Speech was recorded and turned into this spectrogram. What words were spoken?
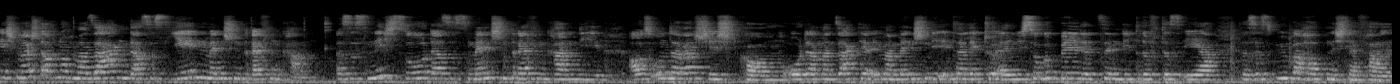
ich möchte auch noch mal sagen, dass es jeden Menschen treffen kann. Es ist nicht so, dass es Menschen treffen kann, die aus unterer Schicht kommen oder man sagt ja immer Menschen, die intellektuell nicht so gebildet sind, die trifft es eher. Das ist überhaupt nicht der Fall.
